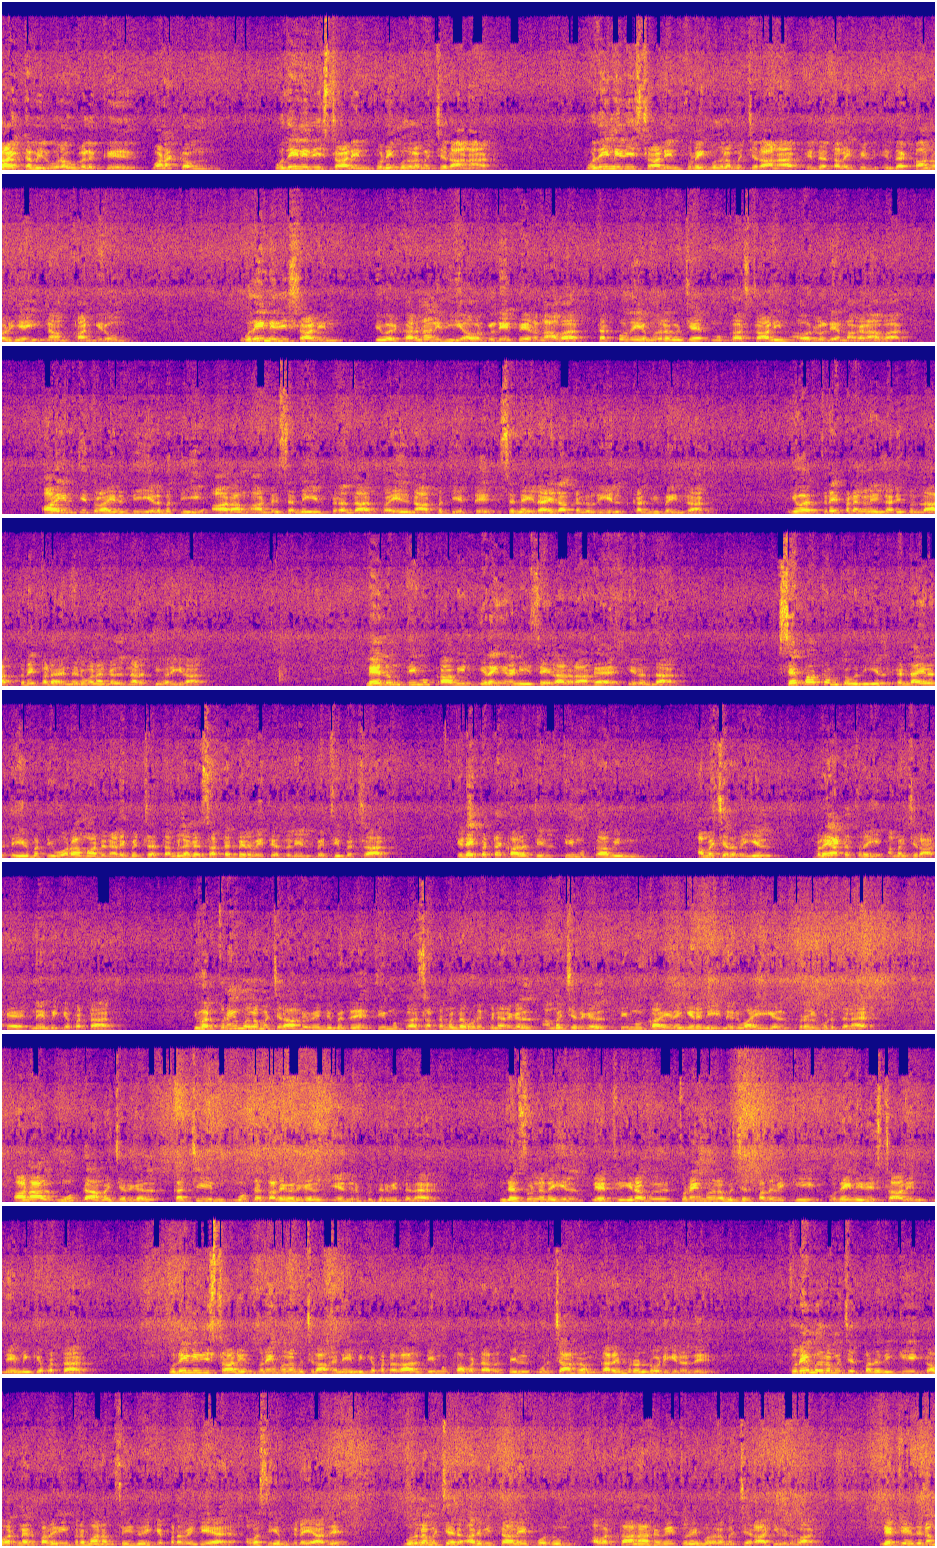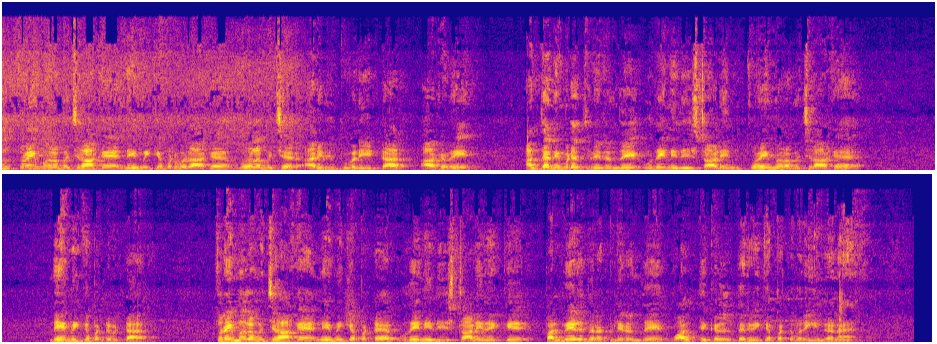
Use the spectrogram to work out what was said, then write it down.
தாய் தமிழ் உறவுகளுக்கு வணக்கம். உதயநிதி ஸ்டாலின் துணை முதலமைச்சர் ஆனார். உதயநிதி ஸ்டாலின் துணை முதலமைச்சர் ஆனார் என்ற தலைப்பில் இந்த காணொளியை நாம் காண்கிறோம். உதயநிதி ஸ்டாலின் இவர் கருணாநிதி அவர்களுடைய பேரனாவார். தற்போதைய முதலமைச்சர் மு க ஸ்டாலின் அவர்களுடைய மகனாவார். ஆயிரத்தி தொள்ளாயிரத்தி எழுபத்தி ஆறாம் ஆண்டு சென்னையில் பிறந்தார். வயது நாற்பத்தி எட்டு. சென்னை லைலா கல்லூரியில் கல்வி பயின்றார். இவர் திரைப்படங்களில் நடித்துள்ளார் திரைப்பட நிறுவனங்கள் நடத்தி வருகிறார். மேலும் திமுகவின் இளைஞரணி செயலாளராக இருந்தார். சேப்பாக்கம் தொகுதியில் இரண்டாயிரத்தி இருபத்தி ஓராம் ஆண்டு நடைபெற்ற தமிழக சட்டப்பேரவைத் தேர்தலில் வெற்றி பெற்றார். இடைப்பட்ட காலத்தில் திமுகவின் அமைச்சரவையில் விளையாட்டுத்துறை அமைச்சராக நியமிக்கப்பட்டார். இவர் துணை முதலமைச்சராக வேண்டும் என்று திமுக சட்டமன்ற உறுப்பினர்கள் அமைச்சர்கள் திமுக இளைஞரணி நிர்வாகிகள் குரல் கொடுத்தனர். ஆனால் மூத்த அமைச்சர்கள் கட்சியின் மூத்த தலைவர்கள் எதிர்ப்பு தெரிவித்தனர். இந்த சூழ்நிலையில் நேற்று இரவு துணை முதலமைச்சர் பதவிக்கு உதயநிதி ஸ்டாலின் நியமிக்கப்பட்டார். உதயநிதி ஸ்டாலின் துணை முதலமைச்சராக நியமிக்கப்பட்டதால் திமுக வட்டாரத்தில் உற்சாகம் கரைபுரண்டோடுகிறது. துணை முதலமைச்சர் பதவிக்கு கவர்னர் பதவி பிரமாணம் செய்து வைக்கப்பட வேண்டிய அவசியம் கிடையாது. முதலமைச்சர் அறிவித்தாலே போதும் அவர் தானாகவே துணை முதலமைச்சர் ஆகிவிடுவார். நேற்றைய தினம் துணை முதலமைச்சராக நியமிக்கப்படுவதாக முதலமைச்சர் அறிவிப்பு வெளியிட்டார். ஆகவே அந்த நிமிடத்திலிருந்து உதயநிதி ஸ்டாலின் துணை முதலமைச்சராக நியமிக்கப்பட்டு விட்டார். துணை முதலமைச்சராக நியமிக்கப்பட்ட உதயநிதி ஸ்டாலினுக்கு பல்வேறு தரப்பிலிருந்து வாழ்த்துக்கள் தெரிவிக்கப்பட்டு வருகின்றன.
